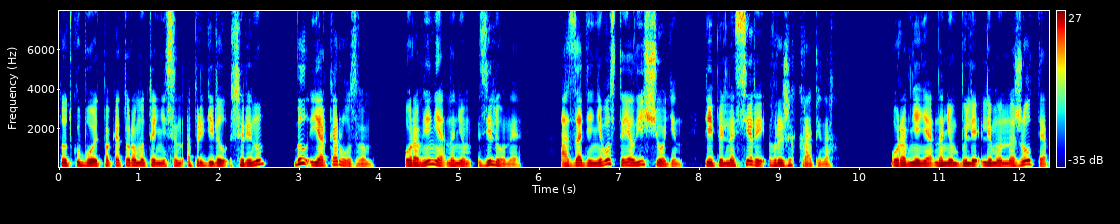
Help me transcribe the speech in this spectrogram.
Тот кубоид, по которому Теннисон определил ширину, был ярко-розовым, уравнение на нем зеленое, а сзади него стоял еще один, пепельно-серый в рыжих крапинах. Уравнения на нем были лимонно-желтые,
